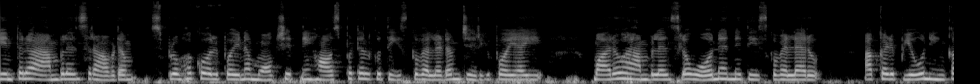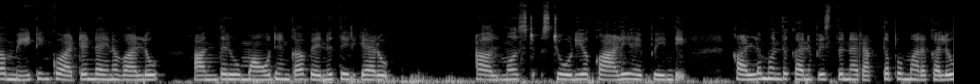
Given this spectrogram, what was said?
ఇంతలో అంబులెన్స్ రావడం స్పృహ కోల్పోయిన మోక్షిత్ని హాస్పిటల్కు తీసుకువెళ్ళడం జరిగిపోయాయి. మరో అంబులెన్స్లో ఓనర్ని తీసుకువెళ్ళారు. అక్కడి ప్యూన్ ఇంకా మీటింగ్కు అటెండ్ అయిన వాళ్ళు అందరూ మౌనంగా వెనుతిరిగారు ఆల్మోస్ట్ స్టూడియో ఖాళీ అయిపోయింది. కళ్ళ ముందు కనిపిస్తున్న రక్తపు మరకలు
